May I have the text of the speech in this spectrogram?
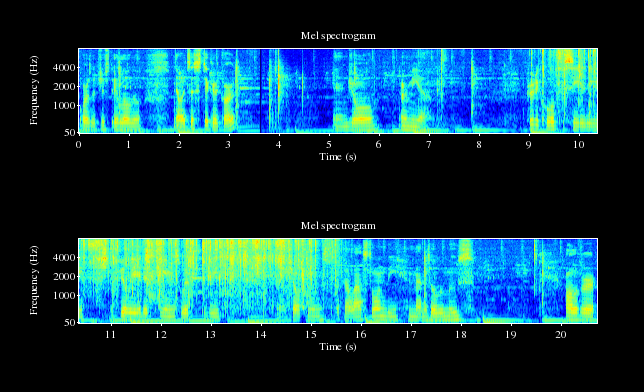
or is it just a logo? No, it's a sticker card. And Joel Armia. Pretty cool to see the affiliated teams with the NHL teams, like that last one, the Manitoba Moose. Oliver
